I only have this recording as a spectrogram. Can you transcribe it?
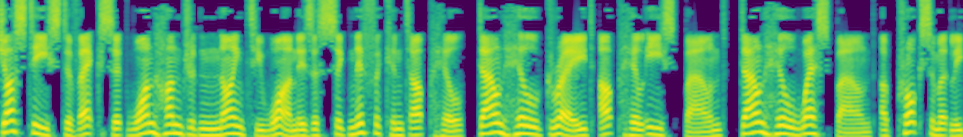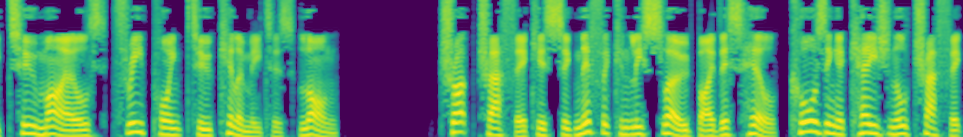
Just east of exit 191 is a significant uphill, downhill grade uphill eastbound, downhill westbound approximately 2 miles 3.2 kilometers long. Truck traffic is significantly slowed by this hill, causing occasional traffic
